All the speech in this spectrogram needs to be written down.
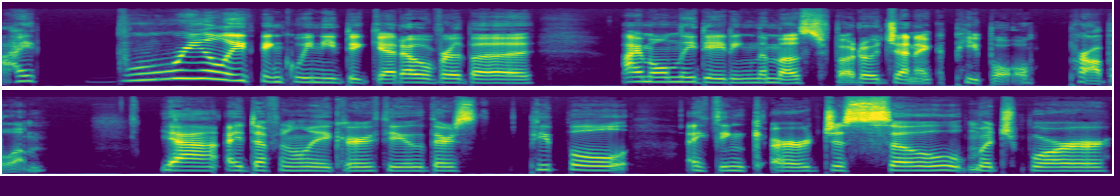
I really think we need to get over the I'm only dating the most photogenic people problem. Yeah, I definitely agree with you. There's people I think are just so much more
